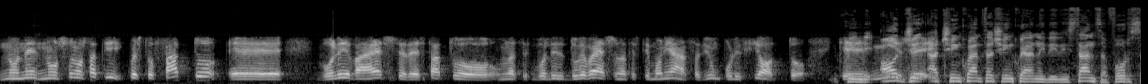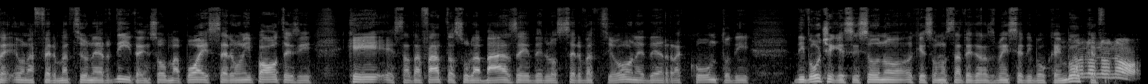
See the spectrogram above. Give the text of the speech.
Non, è, non sono stati, questo fatto eh, voleva essere stato una, vole, doveva essere una testimonianza di un poliziotto che Quindi mise... oggi a 55 anni di distanza forse è un'affermazione ardita, insomma può essere un'ipotesi che è stata fatta sulla base dell'osservazione, del racconto di, di voci che, sono, che sono state trasmesse di bocca in bocca. No, no, no, no,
